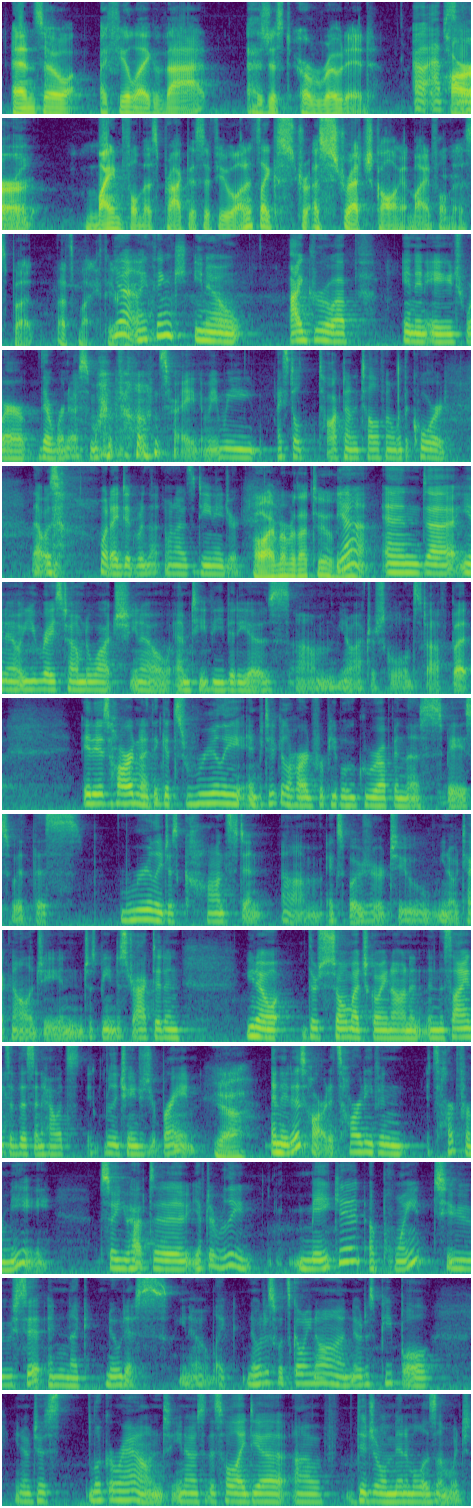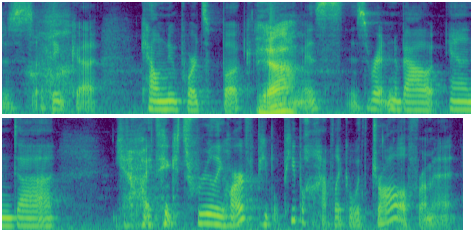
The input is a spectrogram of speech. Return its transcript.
and so I feel like that has just eroded oh, absolutely. our mindfulness practice, if you will. And it's like str- a stretch calling it mindfulness, but that's my theory. Yeah, I think you know, I grew up in an age where there were no smartphones, right? I mean, we I still talked on a telephone with a cord. That was what I did when when I was a teenager. Oh, I remember that too. Yeah, yeah. and uh, you know, you raced home to watch you know MTV videos, um, you know, after school and stuff. But it is hard, and I think it's really, in particular, hard for people who grew up in this space with this really just constant um, exposure to you know technology and just being distracted and you know, there's so much going on in, in, the science of this and how it's it really changes your brain. Yeah. And it is hard. It's hard even it's hard for me. So you have to you have to really make it a point to sit and like notice, you know, like notice what's going on, notice people, you know, just look around, you know. So this whole idea of digital minimalism, which is I think uh, Cal Newport's book, yeah. um, is is written about and. Uh, you know, I think it's really hard for people. People have like a withdrawal from it.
